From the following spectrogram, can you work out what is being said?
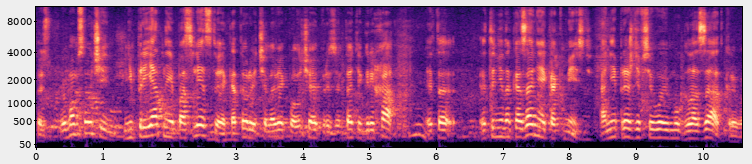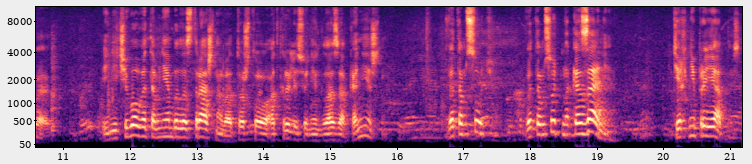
То есть, в любом случае, неприятные последствия, которые человек получает в результате греха, это, это не наказание как месть. Они прежде всего ему глаза открывают. И ничего в этом не было страшного, то, что открылись у них глаза. Конечно. В этом суть. В этом суть наказания тех неприятностей.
